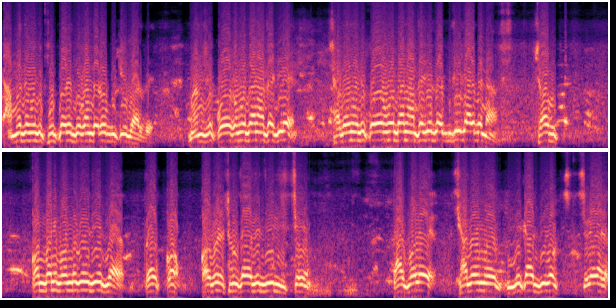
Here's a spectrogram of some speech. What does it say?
আমাদের মধ্যে ফুটপাতের দোকানদারও বিক্রি বাড়বে। মানুষের ক্রয় ক্ষমতা না থাকলে সাধারণ মানুষের ক্রয় ক্ষমতা না থাকলে তার বিক্রি বাড়বে না। সব কোম্পানি বন্ধ করে দিয়ে প্রায়- কর্পোরেট সংস্থাদের দিয়ে দিচ্ছে। তারপরে সাধারণ বেকার যুবক ছেলেরা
